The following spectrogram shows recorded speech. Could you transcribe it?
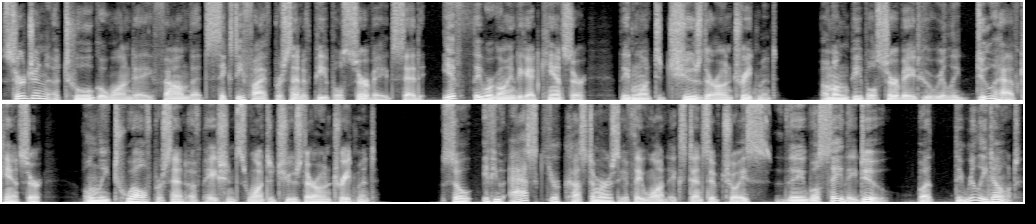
Surgeon Atul Gawande found that 65% of people surveyed said if they were going to get cancer, they'd want to choose their own treatment. Among people surveyed who really do have cancer, only 12% of patients want to choose their own treatment. So if you ask your customers if they want extensive choice, they will say they do, but they really don't.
